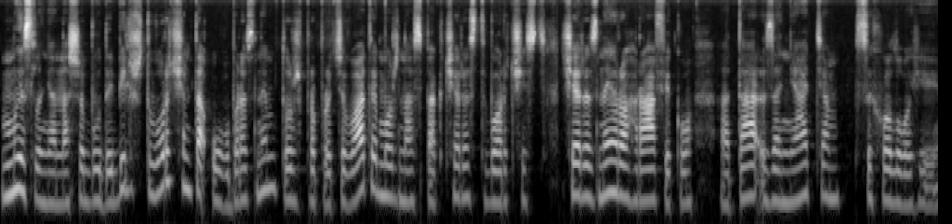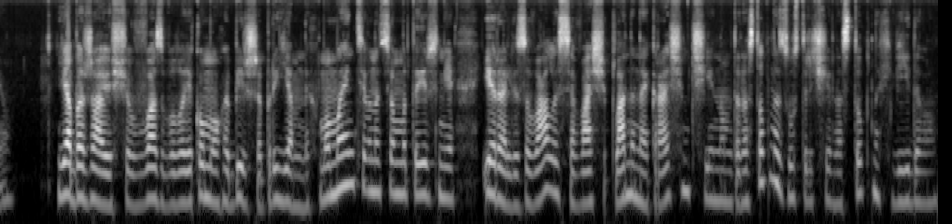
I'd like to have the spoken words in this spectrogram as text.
Мислення наше буде більш творчим та образним, тож пропрацювати можна аспект через творчість, через нейрографіку та заняття психологією. Я бажаю, щоб у вас було якомога більше приємних моментів на цьому тижні і реалізувалися ваші плани найкращим чином. До наступних зустрічей в наступних відео.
